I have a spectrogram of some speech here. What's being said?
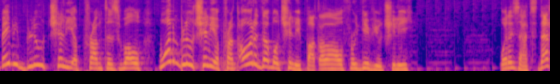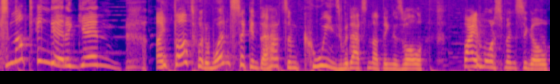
Maybe blue chili up front as well. One blue chili up front or a double chili pot and I'll forgive you, chili. What is that? That's nothing there again. I thought for one second I had some queens, but that's nothing as well. Five more spins to go.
